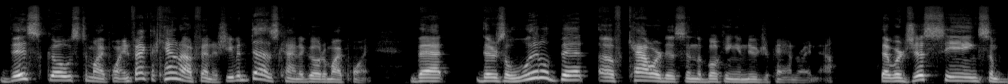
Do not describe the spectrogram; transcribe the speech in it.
this goes to my point. In fact, the count out finish even does kind of go to my point that there's a little bit of cowardice in the booking in New Japan right now. That we're just seeing some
